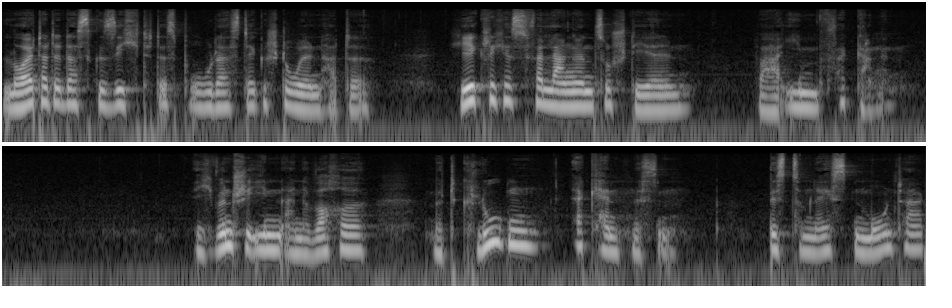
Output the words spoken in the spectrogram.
läuterte das Gesicht des Bruders, der gestohlen hatte. Jegliches Verlangen zu stehlen war ihm vergangen. Ich wünsche Ihnen eine Woche mit klugen Erkenntnissen. Bis zum nächsten Montag,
